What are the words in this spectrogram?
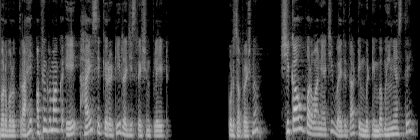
बरोबर उत्तर आहे. ऑप्शन क्रमांक A high security registration plate पुढचा प्रश्न शिकाऊ परवान्याची वैधता टिंबटिंब महिने असते.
